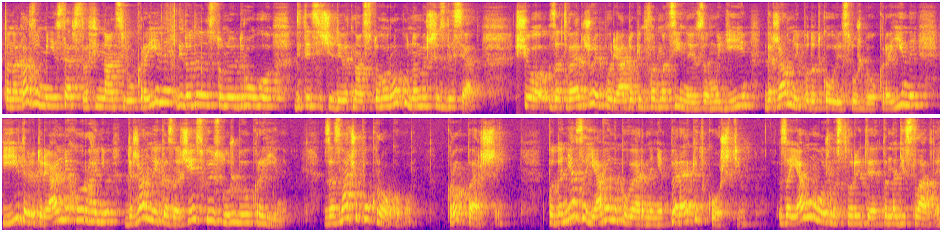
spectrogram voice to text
та наказом Міністерства фінансів України від 11.02.2019 року номер 60, що затверджує порядок інформаційної взаємодії Державної податкової служби України, її територіальних органів Державної казначейської служби України. Зазначу покроково. Крок перший. Подання заяви на повернення, перекид коштів. Заяву можна створити та надіслати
